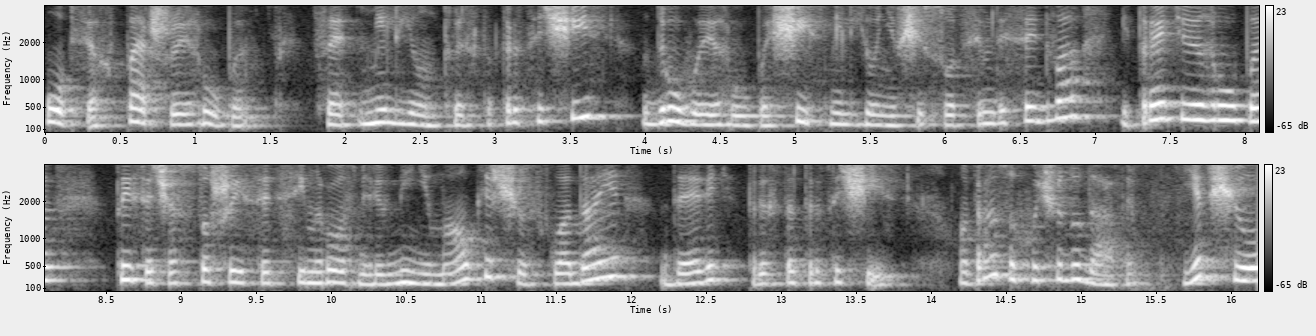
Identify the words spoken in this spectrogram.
обсяг першої групи це 1 336, другої групи 6 мільйонів 672 і третьої групи 1167 розмірів мінімалки, що складає 9336. Одразу хочу додати, якщо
